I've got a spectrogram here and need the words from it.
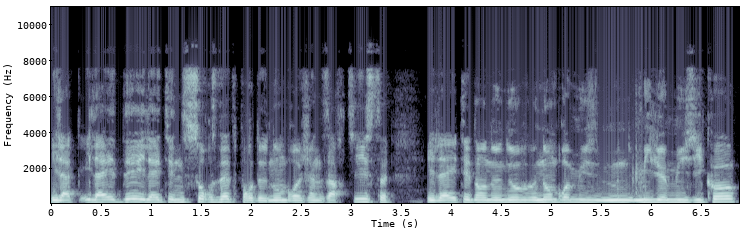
Il a, il a aidé, il a été une source d'aide pour de nombreux jeunes artistes. Il a été dans de nombreux milieux musicaux.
